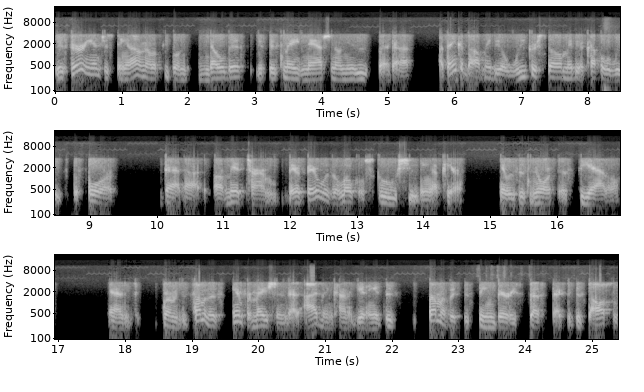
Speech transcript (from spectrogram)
it's very interesting, and I don't know if people know this, if this made national news, but uh, I think about maybe a week or so, maybe a couple of weeks before that uh, our midterm, there there was a local school shooting up here. It was just north of Seattle, and from some of this information that I've been kind of getting, it just some of it just seemed very suspect. It just also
